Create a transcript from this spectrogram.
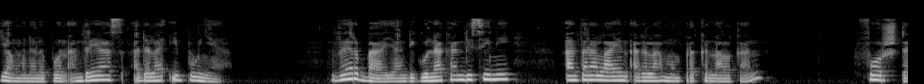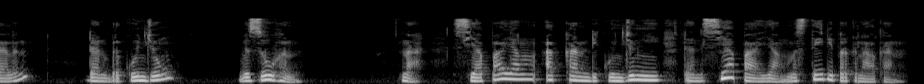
Yang menelepon Andreas adalah ibunya. Verba yang digunakan di sini antara lain adalah memperkenalkan, vorstellen, dan berkunjung, besuchen. Nah, siapa yang akan dikunjungi dan siapa yang mesti diperkenalkan?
